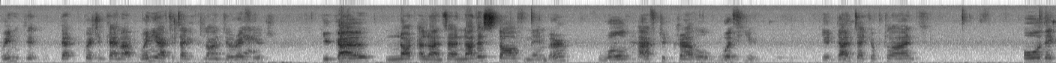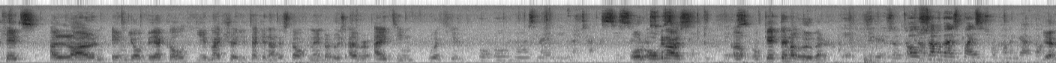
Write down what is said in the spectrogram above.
when th- that question came up, when you have to take a client to a refuge, you go not alone. So another staff member will have to travel with you. You don't take your client or the kids alone in your vehicle. You make sure you take another staff member who's over 18 with you. Or organise maybe a taxi Or organise- Or, Yes. or get them an Uber. Is that to Oh, cover, some of those places will come and get them. Yeah.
